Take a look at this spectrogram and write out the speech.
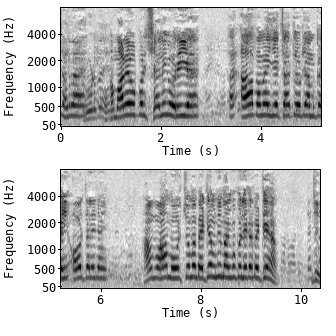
चल रहा है। हमारे ऊपर शेलिंग हो रही है। आप हमें ये चाहते हो कि हम कहीं और चले जाएँ? हम वहाँ मोर्चों में बैठे उन्हीं मांगों को लेकर बैठे हैं। जी।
